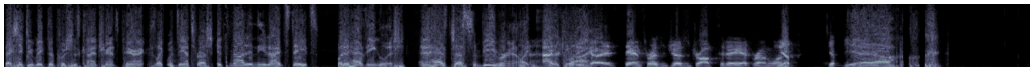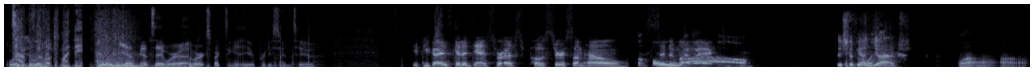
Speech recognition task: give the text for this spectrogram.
They actually do make their pushes kind of transparent because, like with Dance Rush, it's not in the United States, but it has English and it has Justin Bieber in it. Like they're Actually, trying. guys, Dance Rush just dropped today at round one. Yep. Yep. Yeah. We're, Time to live up to my name. yeah, I'm gonna say we're uh, we're expecting it here pretty soon too. If you guys get a Dance Rush poster somehow, Oh send it my way. wow! They should be on Yadge. Wow.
